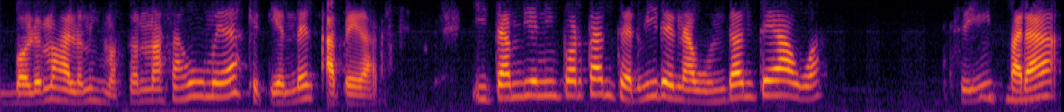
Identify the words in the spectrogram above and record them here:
volvemos a lo mismo, son masas húmedas que tienden a pegarse. Y también importante hervir en abundante agua, ¿sí? Para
